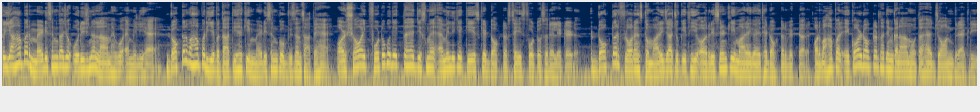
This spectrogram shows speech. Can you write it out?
तो यहाँ पर मेडिसन का जो ओरिजिनल नाम है वो एमिली है। डॉक्टर वहाँ पर यह बताती है कि मेडिसन को विजन आते हैं और शॉ एक फ़ोटो को देखता है जिसमें एमिली के केस के डॉक्टर से इस फ़ोटो से रिलेटेड। डॉक्टर फ्लोरेंस तो मारी जा चुकी थी और रिसेंटली मारे गए थे डॉक्टर विक्टर। और वहाँ पर एक और डॉक्टर था जिनका नाम होता है जॉन ग्रेगरी।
